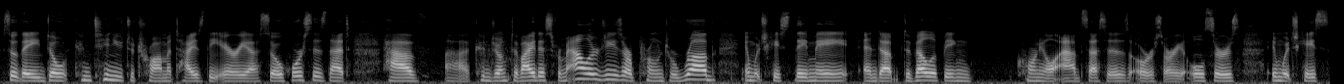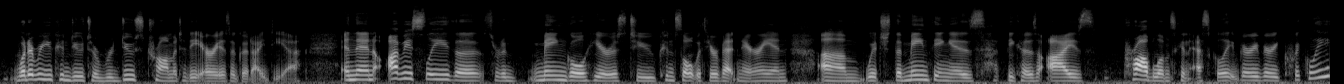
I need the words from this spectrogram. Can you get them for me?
so they don't continue to traumatize the area. So horses that have uh, conjunctivitis from allergies are prone to rub, in which case they may end up developing corneal abscesses or sorry ulcers in which case whatever you can do to reduce trauma to the area is a good idea. And then obviously the sort of main goal here is to consult with your veterinarian um, which the main thing is because eyes problems can escalate very, very quickly.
